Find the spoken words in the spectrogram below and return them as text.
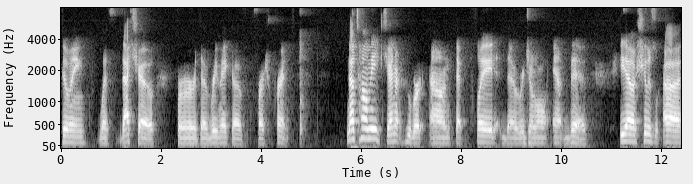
doing with that show for the remake of Fresh Prince. Now tell me, Janet Hubert, um, that played the original Aunt Viv, you know, she was uh,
